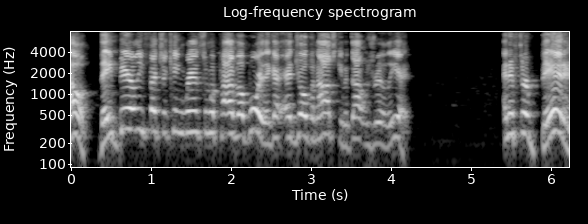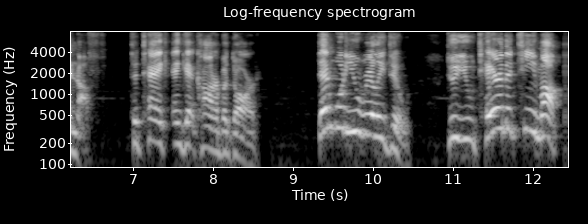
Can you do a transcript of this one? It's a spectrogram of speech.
Hell, they barely fetch a king ransom with Pavel Bure. They got Ed Jovanovski, but that was really it. And if they're bad enough to tank and get Connor Bedard, then what do you really do? Do you tear the team up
